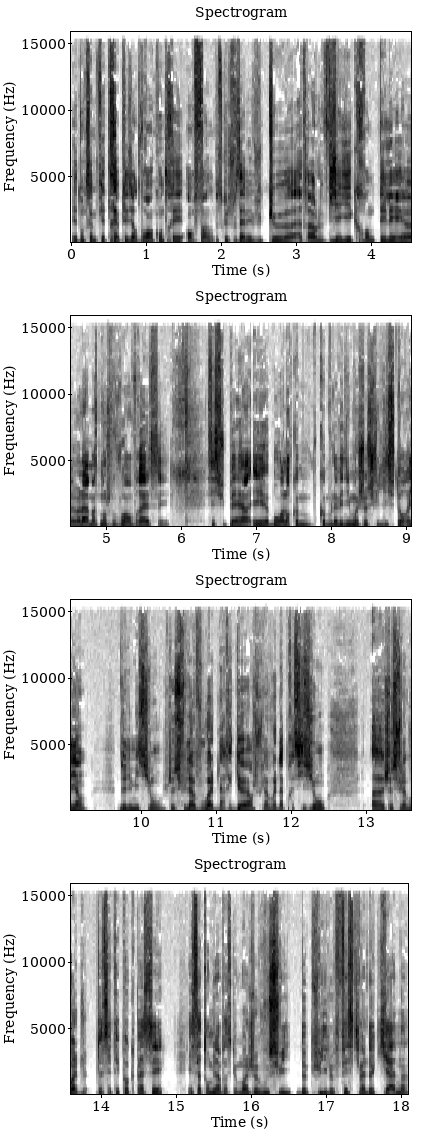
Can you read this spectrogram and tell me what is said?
et donc ça me fait très plaisir de vous rencontrer enfin parce que je vous avais vu que euh, à travers le vieil écran de télé. euh, voilà, maintenant je vous vois en vrai, c'est c'est super. Et euh, bon alors comme comme vous l'avez dit, moi je suis l'historien de l'émission. Je suis la voix de la rigueur, je suis la voix de la précision. euh, je suis la voix de, de cette époque passée et ça tombe bien parce que moi je vous suis depuis le festival de Cannes.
